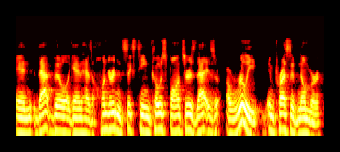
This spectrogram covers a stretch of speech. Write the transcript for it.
And that bill, again, has 116 co sponsors. That is a really impressive number.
